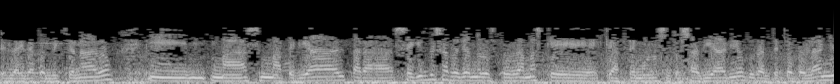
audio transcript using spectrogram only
el aire acondicionado y más material para seguir desarrollando los programas que, hacemos nosotros a diario durante todo el año,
